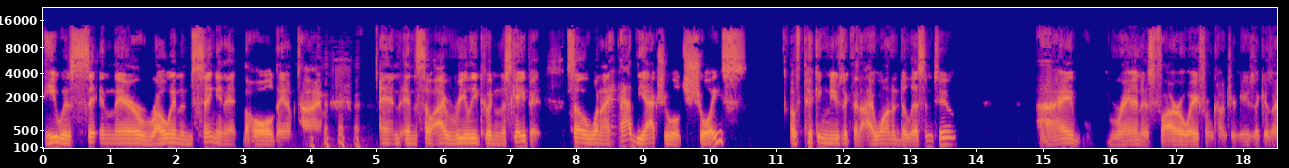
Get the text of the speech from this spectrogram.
he was sitting there rowing and singing it the whole damn time. and and so I really couldn't escape it. So when I had the actual choice of picking music that I wanted to listen to, I ran as far away from country music as I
